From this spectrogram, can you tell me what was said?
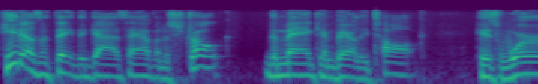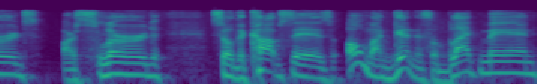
He doesn't think the guy's having a stroke. The man can barely talk. His words are slurred. So the cop says, Oh my goodness, a black man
